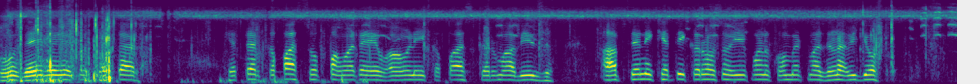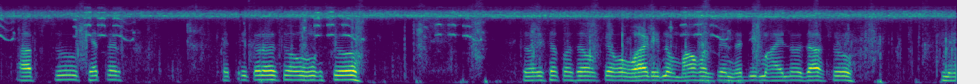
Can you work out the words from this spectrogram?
હું જઈ રહ્યો છું ખેતર. ખેતર કપાસ સોંપવા માટે વાવણી કપાસ કરમાં બીજ. આપ શેની ખેતી કરો છો એ પણ કોમેન્ટમાં જણાવી દો આપ શું ખેતર ખેતી કરો છો, હું છું. જોઈ શકો છો કેવો વાડીનો માહોલ છે, નદીમાં આવેલો જાઉં છું. ને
